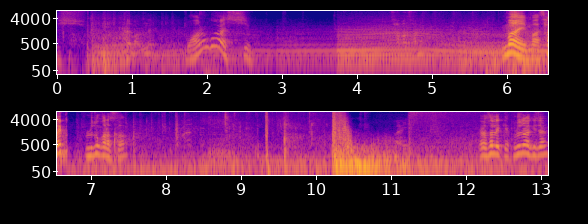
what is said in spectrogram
씨. 진짜 맞네. 뭐 하는 거야 씨. 3번 3번 임마 임마 살 거. 블루동 깔았어. 아이. 내가 살릴게. 블루전 기절.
